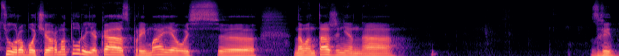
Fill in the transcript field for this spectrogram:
цю робочу арматуру, яка сприймає ось е, навантаження на згин.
